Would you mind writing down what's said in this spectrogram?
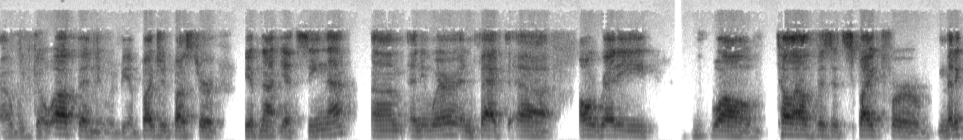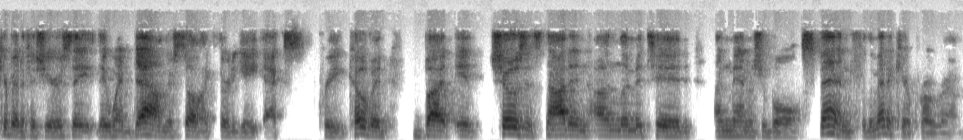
uh, would go up and it would be a budget buster. We have not yet seen that um, anywhere. In fact, uh, already while telehealth visits spiked for Medicare beneficiaries, they, they went down. They're still like 38x pre-COVID, but it shows it's not an unlimited, unmanageable spend for the Medicare program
